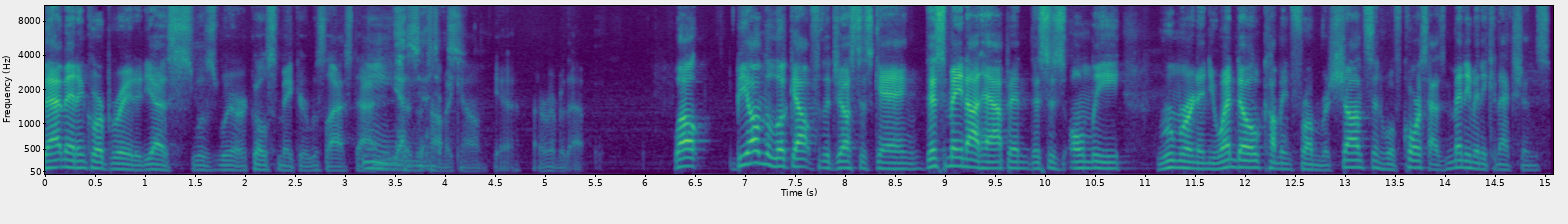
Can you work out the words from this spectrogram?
Batman Incorporated, yes, was where Ghostmaker was last at. Mm, yes, yes, Atomic yes. Count. Yeah, I remember that. Well, be on the lookout for the Justice Gang. This may not happen. This is only rumor and innuendo coming from Rich Johnston, who of course has many, many connections.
